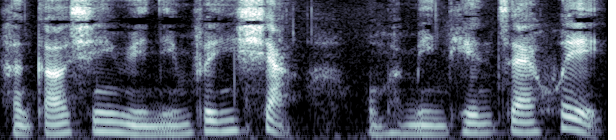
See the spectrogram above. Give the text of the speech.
很高兴与您分享。我们明天再会。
